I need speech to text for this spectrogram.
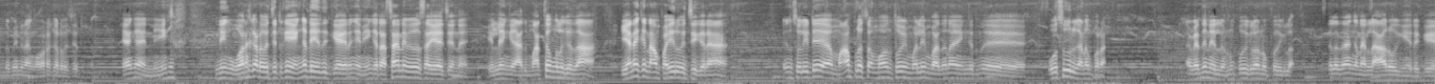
இந்தமாரி நாங்கள் உரக்கடை வச்சுருக்கோம் ஏங்க நீங்கள் நீங்கள் உரக்கடை வச்சுட்டு எங்கிட்ட இது கேட்குறீங்க நீங்கள் ரசாயன விவசாயியாச்சுன்னு. இல்லைங்க அது மற்றவங்களுக்கு தான். எனக்கு நான் பயிர் வச்சுக்கிறேன். சொல்லிட்டு மாப்பிள்ளை சம்பவம் தூய் மல்லியும் பார்த்தீங்கன்னா இங்கேருந்து ஒசூருக்கு அனுப்புகிறேன் விதை நெல் முப்பது கிலோ முப்பது கிலோ. இதில் தான் இங்கே நல்ல ஆரோக்கியம் இருக்குது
